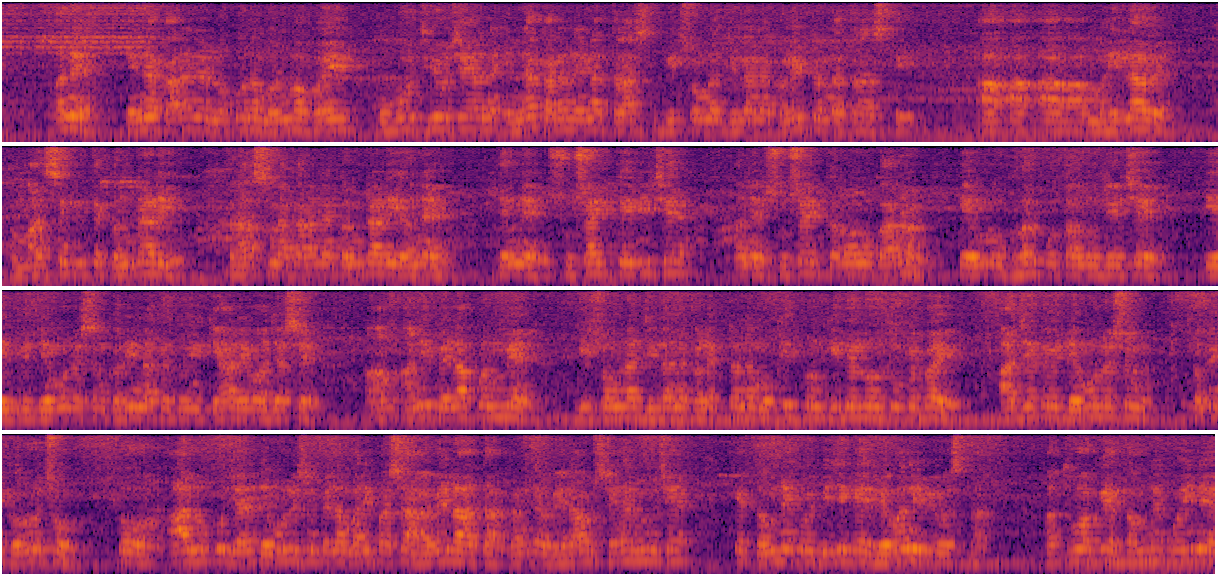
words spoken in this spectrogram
અને એના કારણે લોકોના મનમાં ભય ઊભો થયો છે અને એના કારણે એના ત્રાસ ગીર સોમનાથ જિલ્લાના કલેક્ટરના ત્રાસથી આ આ આ મહિલાએ માનસિક રીતે કંટાળી, ત્રાસના કારણે કંટાળી અને તેમને સુસાઇડ કરી છે અને સુસાઇડ કરવાનું કારણ કે એમનું ઘર પોતાનું જે છે એ ડેમોલેશન કરી નાખે તો એ ક્યાં રહેવા જશે? આમ આની પહેલાં પણ મેં ગીર સોમનાથ જિલ્લાના કલેક્ટરને મૌખિક પણ કીધેલું હતું કે ભાઈ, આ જે કંઈ ડેમોલેશન તમે કરો છો, તો આ લોકો જ્યારે ડેમોલેશન પહેલાં મારી પાસે આવેલા હતા, કારણ કે વેરાવળ શહેરનું છે, કે તમને કોઈ બીજે ક્યાંય રહેવાની વ્યવસ્થા, અથવા કે તમને કોઈને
